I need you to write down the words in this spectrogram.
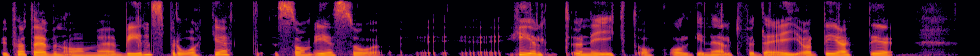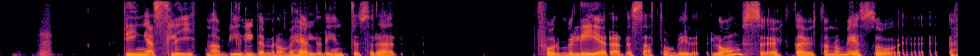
Vi pratar även om eh, bildspråket som är så eh, helt unikt och originellt för dig. Och det, att det, det är inga slitna bilder men de är heller inte så där formulerade så att de blir långsökta utan de är så eh,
